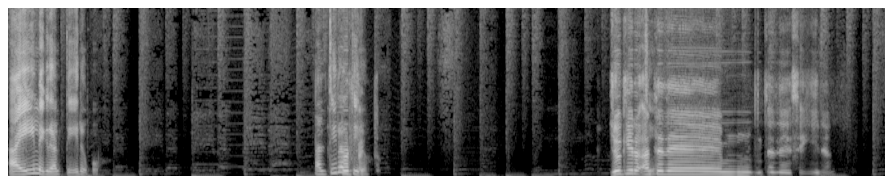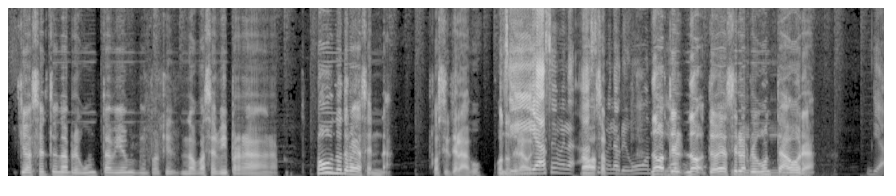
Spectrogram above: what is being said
Ahí le creo al tiro, po. Al tiro, al tiro. Yo quiero, antes de antes de seguir, ¿eh? quiero hacerte una pregunta bien, porque nos va a servir para la, la pregunta. No, no te voy a hacer nada. O si te la hago, o no te la sí, voy a hacer. háceme la, No, háceme sor- la pregunta. No, ya, te, po. no, te voy a hacer la pregunta ahora. Ya.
